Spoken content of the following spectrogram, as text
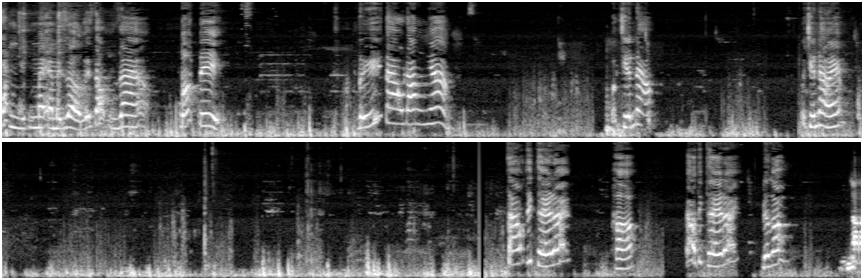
thằng mẹ mày dở cái giọng ra bớt đi. Tí tao đăng nhá. Có chiến nào? Có chiến nào em tao thích thế đấy. Hả? Tao thích thế đấy được không? À,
